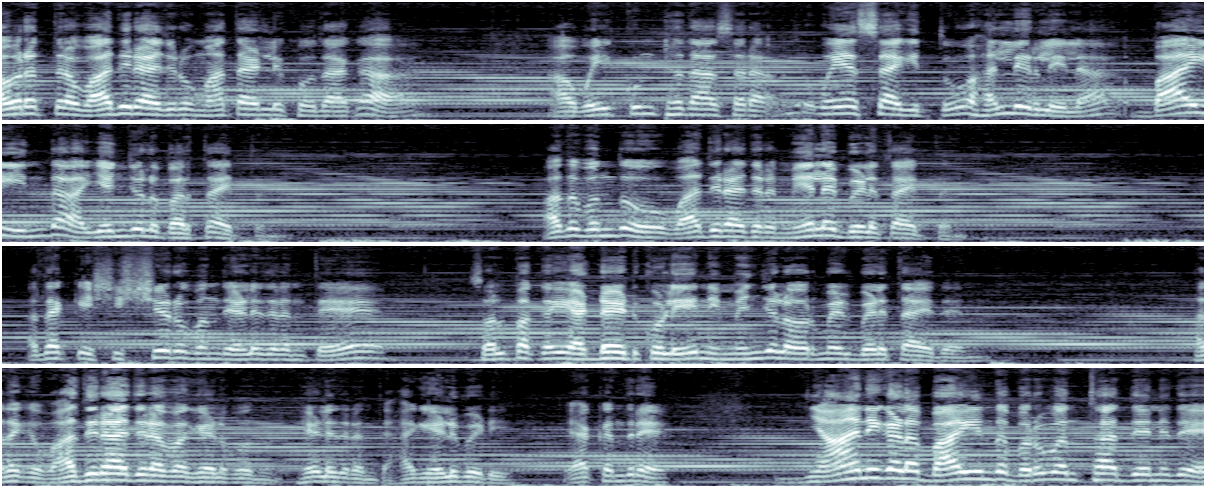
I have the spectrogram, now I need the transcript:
ಅವರ ಹತ್ರ ವಾದಿರಾಜರು ಮಾತಾಡ್ಲಿಕ್ಕೆ ಹೋದಾಗ, ಆ ವೈಕುಂಠದಾಸರ ಅಂದ್ರೆ ವಯಸ್ಸಾಗಿತ್ತು, ಹಲ್ಲಿರ್ಲಿಲ್ಲ, ಬಾಯಿಯಿಂದ ಎಂಜಲು ಬರ್ತಾ ಇತ್ತು. ಅದು ಬಂದು ವಾದಿರಾಜರ ಮೇಲೆ ಬೀಳ್ತಾ ಇತ್ತಂತೆ ಅದಕ್ಕೆ ಶಿಷ್ಯರು ಬಂದು ಹೇಳಿದ್ರಂತೆ, ಸ್ವಲ್ಪ ಕೈ ಅಡ್ಡ ಇಟ್ಕೊಳ್ಳಿ, ನಿಮ್ಮ ಎಂಜಲು ಅವ್ರ ಮೇಲೆ ಬೆಳೀತಾ ಇದೆ ಅದಕ್ಕೆ ವಾದಿರಾಜರ ಬಗ್ಗೆ ಹೇಳ್ಬೋದು, ಹೇಳಿದ್ರಂತೆ, ಹಾಗೆ ಹೇಳಬೇಡಿ. ಯಾಕಂದ್ರೆ ಜ್ಞಾನಿಗಳ ಬಾಯಿಂದ ಬರುವಂತಹದ್ದೇನಿದೆ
